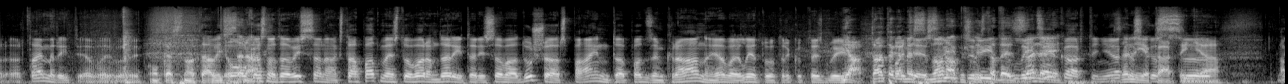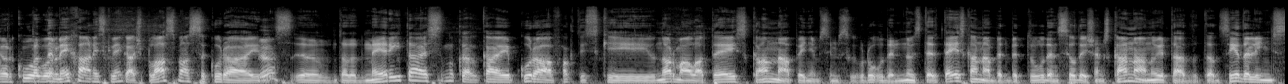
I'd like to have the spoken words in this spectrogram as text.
ar, ar timerīti. Ja, vai, vai. Un kas no tā viss sanāks? Kas no tā viss sanāks? Tāpat mēs to varam darīt arī savā dušā ar spaini, tāpat zem krāna, ja, vai lietot, kur tas bija. Jā, tā tagad mēs esam nonākuši līdz tādai zaļai iekārtiņai, ja. Ar ko var... mehāniski vienkārši plasmasa, kurā ir uh, mērītājs, nu, kā, kā jebkurā faktiski normālā teijas kanā, pieņemsim, ūdeni, nu, teijas kanā, bet, bet ūdens sildīšanas kanā, nu, ir tāda, tādas iedaļiņas,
